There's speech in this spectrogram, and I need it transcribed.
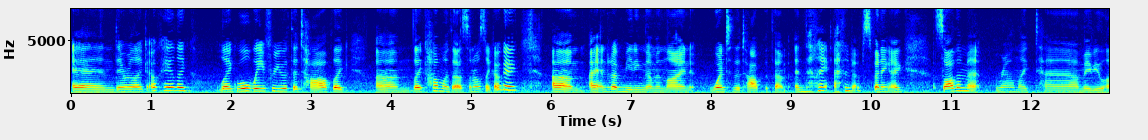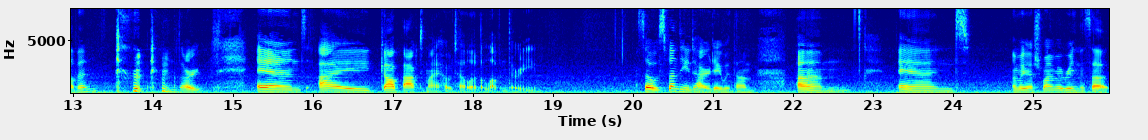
And they were like, "Okay, like like we'll wait for you at the top like um, like come with us. And i was like okay. Um, i ended up meeting them in line went to the top with them and then i ended up spending i saw them at around like 10 maybe 11 sorry. And i got back to my hotel at 11.30 so spent the entire day with them. Um, and oh my gosh why am i bringing this up?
